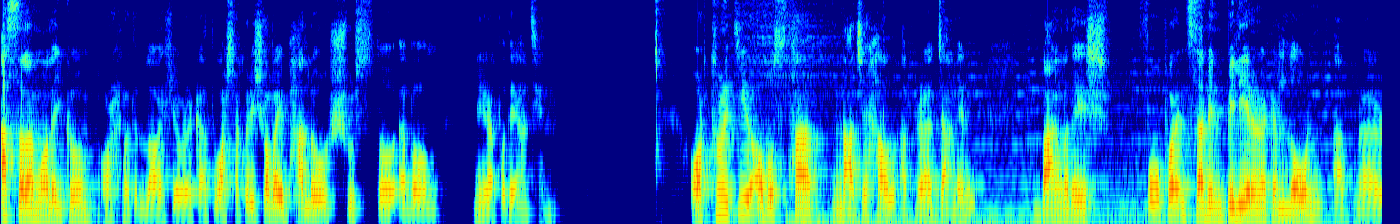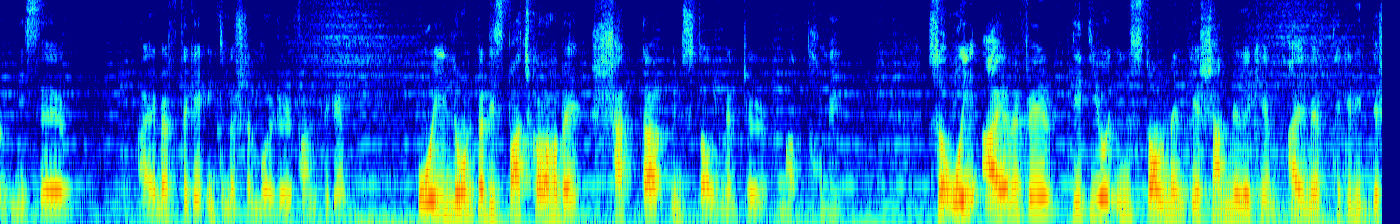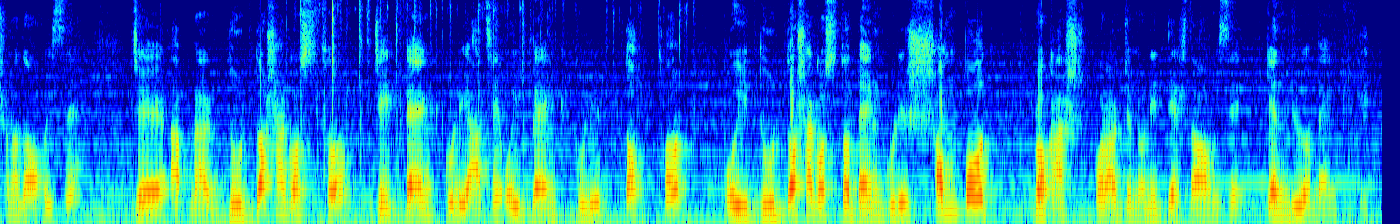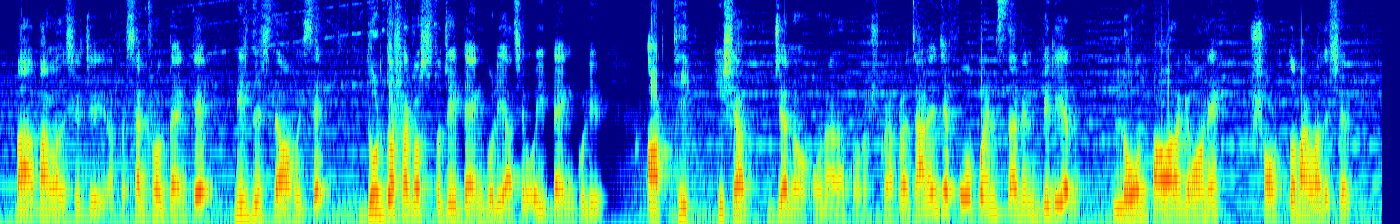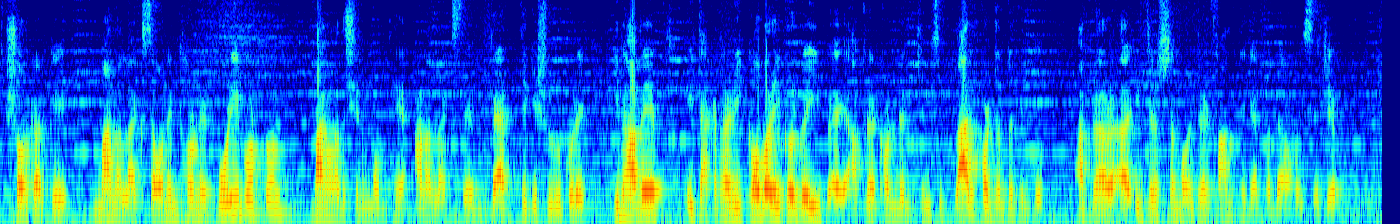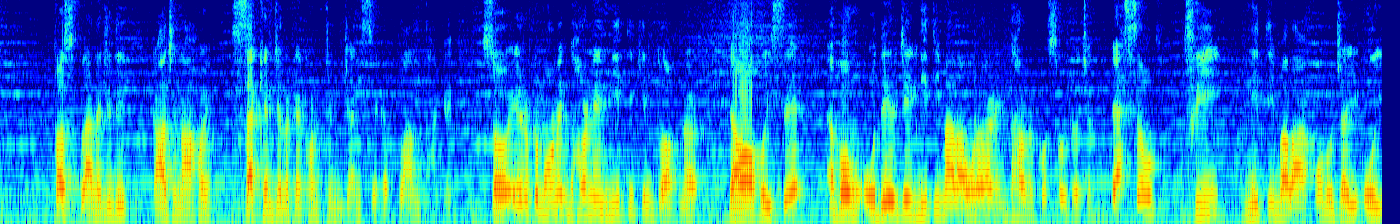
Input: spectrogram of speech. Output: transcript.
আসসালামু আলাইকুম ওরহমতুল্লাহ বরকাত আশা করি সবাই ভালো, সুস্থ এবং নিরাপদে আছেন। অর্থনীতির অবস্থা নাজেহাল, আপনারা জানেন। বাংলাদেশ ফোর পয়েন্ট সেভেন বিলিয়নের একটা লোন আপনার নিচে আইএমএফ থেকে ইন্টারন্যাশনাল মনিটারি ফান্ড থেকে। ওই লোনটা ডিসপাচ করা হবে সাতটা ইনস্টলমেন্টের মাধ্যমে। সো ওই আইএমএফ এর তৃতীয় ইনস্টলমেন্টকে সামনে রেখে আইএমএফ থেকে নির্দেশনা দেওয়া হয়েছে যে আপনার দুর্দশাগ্রস্ত যে ব্যাংকগুলি আছে, ওই ব্যাংকগুলির তথ্য, ওই দুর্দশাগ্রস্ত ব্যাংকগুলির সম্পদ প্রকাশ করার জন্য নির্দেশ দেওয়া হয়েছে কেন্দ্রীয় ব্যাংককে বা বাংলাদেশের যে আপনার সেন্ট্রাল ব্যাংকে নির্দেশ দেওয়া হয়েছে। দুর্দশাগ্রস্ত যে ব্যাংকগুলি আছে, ওই ব্যাংকগুলির আর্থিক হিসাব যেন ওনারা প্রকাশ করে। আপনারা জানেন যে four point seven billion loan পাওয়ার আগে অনেক শর্ত বাংলাদেশের সরকারকে মানা লাগছে, অনেক ধরনের পরিবর্তন বাংলাদেশের মধ্যে আনা লাগছে। ব্যাট থেকে শুরু করে কীভাবে এই টাকাটা রিকভারি করবে, এই আপনার কন্টিনজেন্সি প্ল্যান পর্যন্ত কিন্তু আপনার ইন্টারন্যাশনাল মনিটারি ফান্ড থেকে আপনার দেওয়া হয়েছে যে ফার্স্ট প্ল্যানে যদি কাজ না হয় সেকেন্ড যেন একটা কন্টিনজেন্সি একটা প্ল্যান থাকে। সো এরকম অনেক ধরনের নীতি কিন্তু আপনার দেওয়া হয়েছে এবং ওদের যে নীতিমালা ওনারা নির্ধারণ করছে, ওইটা হচ্ছে ব্যাসেল ফ্রি নীতিমালা অনুযায়ী ওই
